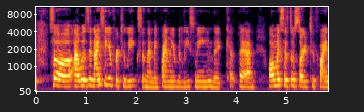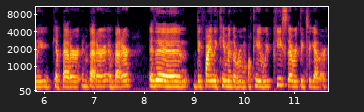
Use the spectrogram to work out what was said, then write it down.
so I was in ICU for two weeks and then they finally released me. They kept, and all my systems started to finally get better and better and better. And then they finally came in the room. Okay, we pieced everything together.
